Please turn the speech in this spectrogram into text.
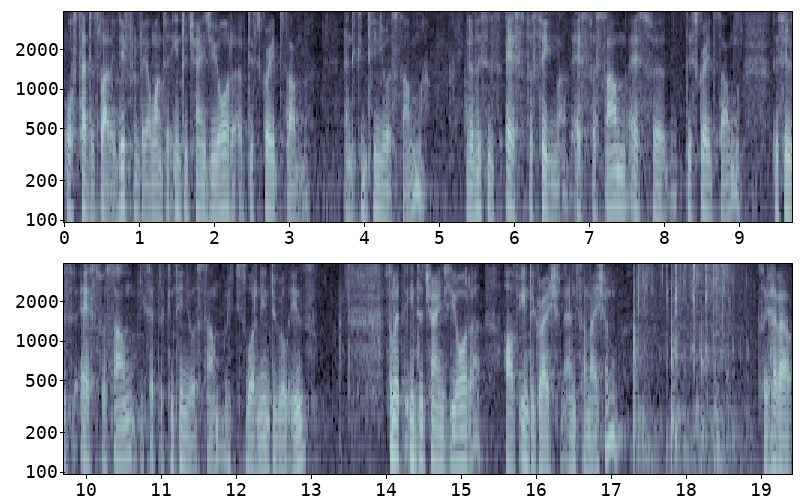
Or stated slightly differently, I want to interchange the order of discrete sum and continuous sum. You know, this is S for sigma, S for sum, S for discrete sum. This is S for sum, except a continuous sum, which is what an integral is. So let's interchange the order of integration and summation. So we have our,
